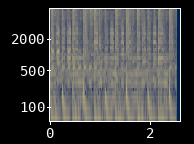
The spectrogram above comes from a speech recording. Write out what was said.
Bye.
